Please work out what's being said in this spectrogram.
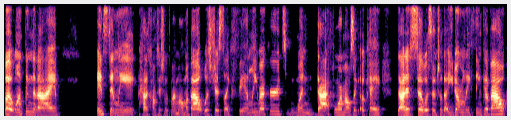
But one thing that I instantly had a conversation with my mom about was just like family records. When that form i was like okay that is so essential that you don't really think about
